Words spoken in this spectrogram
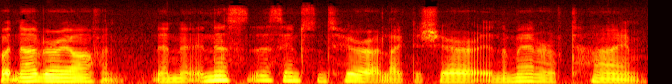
but not very often. And in this this instance here, I'd like to share in the matter of time.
